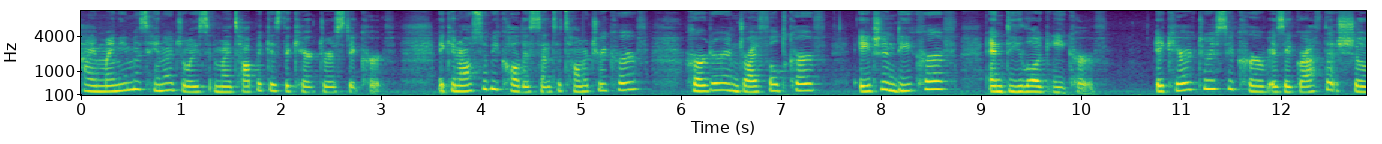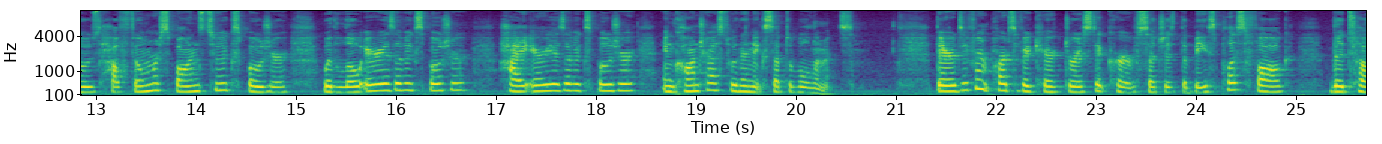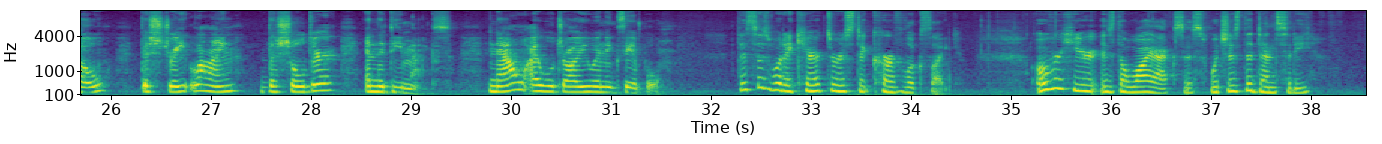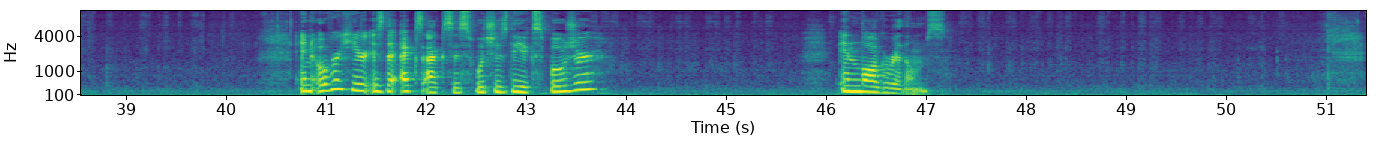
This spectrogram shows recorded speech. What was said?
Hi, my name is Hannah Joyce and my topic is the characteristic curve. It can also be called a sensitometry curve, Hurter and Driffield curve, H and D curve, and D log E curve. A characteristic curve is a graph that shows how film responds to exposure with low areas of exposure, high areas of exposure, and contrast within acceptable limits. There are different parts of a characteristic curve such as the base plus fog, the toe, the straight line, the shoulder, and the Dmax. Now I will draw you an example. This is what a characteristic curve looks like. Over here is the y-axis, which is the density. And over here is the x-axis, which is the exposure in logarithms.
